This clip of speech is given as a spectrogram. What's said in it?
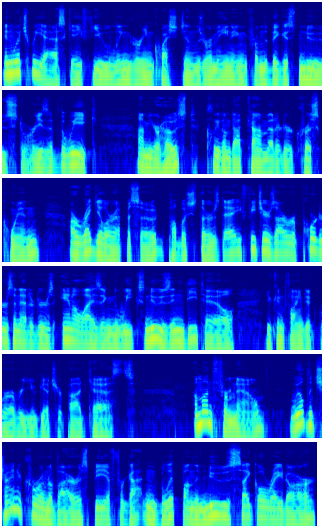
in which we ask a few lingering questions remaining from the biggest news stories of the week. I'm your host, Cleveland.com editor Chris Quinn. Our regular episode, published Thursday, features our reporters and editors analyzing the week's news in detail. You can find it wherever you get your podcasts. A month from now, will the China coronavirus be a forgotten blip on the news cycle radar,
